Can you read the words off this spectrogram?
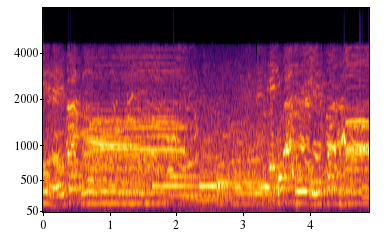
you。多謝多謝。咁希望大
